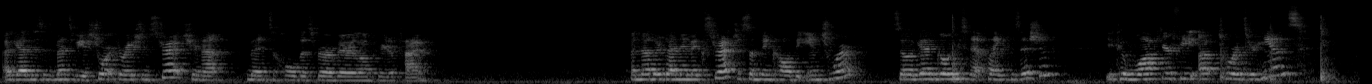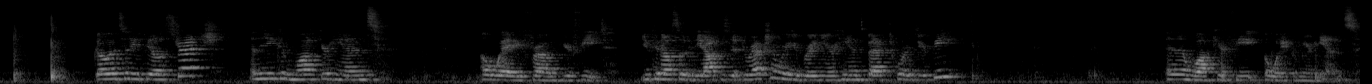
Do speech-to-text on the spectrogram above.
Again, this is meant to be a short duration stretch. You're not meant to hold this for a very long period of time. Another dynamic stretch is something called the inchworm. So again, going to that plank position, you can walk your feet up towards your hands, go until you feel a stretch, and then you can walk your hands away from your feet. You can also do the opposite direction where you bring your hands back towards your feet, and then walk your feet away from your hands.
